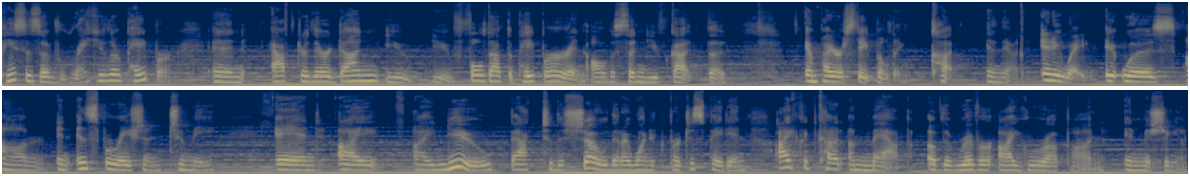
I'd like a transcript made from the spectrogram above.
pieces of regular paper. And after they're done, you, you fold out the paper and all of a sudden you've got the Empire State Building cut in that. Anyway, it was um, an inspiration to me and I, I knew back to the show that I wanted to participate in, I could cut a map of the river I grew up on in Michigan.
